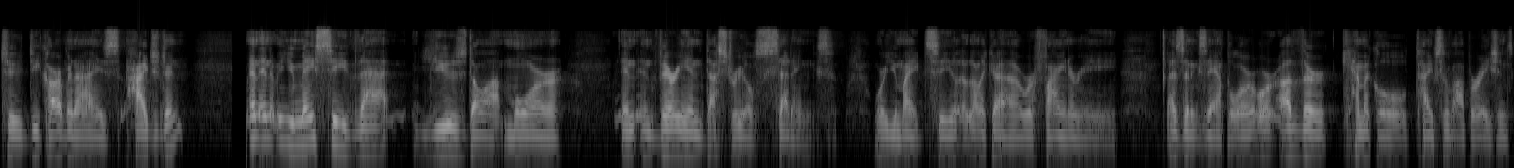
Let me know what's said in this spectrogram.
to decarbonize hydrogen. And, and you may see that used a lot more in, in very industrial settings where you might see like a refinery as an example or, or other chemical types of operations.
